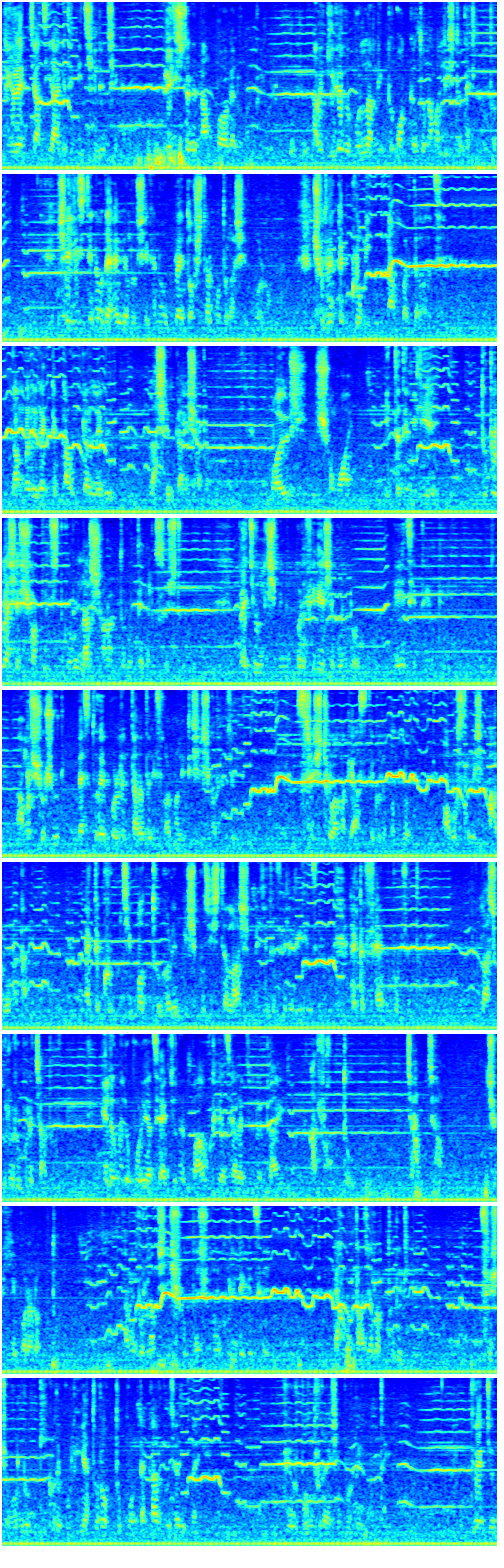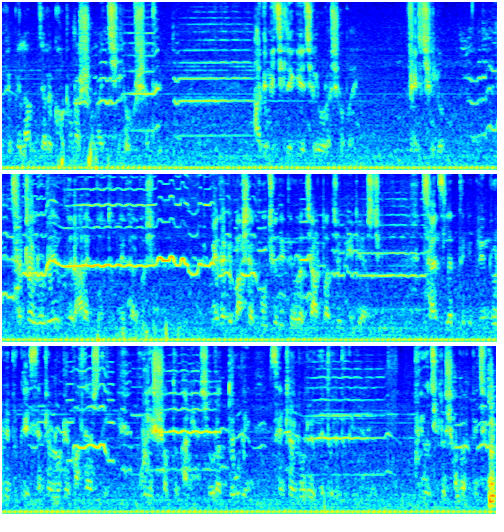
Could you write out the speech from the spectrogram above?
প্রিয়র এক চাচি আগে থেকেই ছিলেন সেখানে রেজিস্টারে নাম পাওয়া গেল না। আমি কীভাবে বললাম, একটু অজ্ঞাতনামা লিস্টটা দেখলে হতো। সেই লিস্টে নেও দেখা গেল, সেখানেও প্রায় দশটার মতো লাশের বর্ণনা শুধু একটা ক্রমিক নাম্বার দেওয়া আছে। নাম্বারের একটা কাউন্টার লেভেল লাশের গায়ে সাজানো। বয়স, সময় ইত্যাদি মিলিয়ে দুটো লাশের শর্ট লিস্ট করে লাশ শনাক্ত করতে গেল শ্রেষ্ঠ। প্রায় চল্লিশ মিনিট পরে ফিরে এসে বলল পেয়েছে প্রিয়কে। আমার শ্বশুর ব্যস্ত হয়ে পড়লেন তাড়াতাড়ি ফর্মালিটি শেষ করার জন্য। শ্রেষ্ঠ আমাকে আস্তে করে বলল, অবস্থা বেশি ভালো না খারাপ একটা খুবচি বদ্ধ ঘরে বিশ পঁচিশটা লাশ মেঝেতে ফেলে রেখেছে, একটা ফ্যান পর্যন্ত লাশগুলোর উপরে চাদর এলোমেলো পড়ে আছে একজনের পা উঠে আছে আর একজনের গায়ে, আর রক্ত। চাপ চাপ চুইয়ে পড়া রক্ত। আমি বললাম, সেই সন্ধ্যার সময় গুলি লেগেছে এখন তাজা রক্ত দেখলে শ্রেষ্ঠ বলল কি করে বলি? এত রক্ত কোনটা? কার বোঝার উপায় প্রিয়র বন্ধুরা এসে পড়ল এর মধ্যেই দু একজনকে পেলাম যারা ঘটনার সময় ছিল ওর সাথে। আগে মিছিলে গিয়েছিল ওরা সবাই। ফিরছিল। সেন্ট্রাল রোডে ওদের আরেক বন্ধু, মেধার বাসা। মেধাকে বাসায় পৌঁছে দিতে ওরা চার পাঁচজন হেঁটে আসছিল। সায়েন্স ল্যাব থেকে গ্রিন রোডে ঢুকে সেন্ট্রাল রোডের মাথায় আসতেই গুলির শব্দ কানে আসে। ওরা দৌড়ে সেন্ট্রাল রোডের ভেতরে ঢুকে। প্রিয় ছিল সবার পেছনে।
